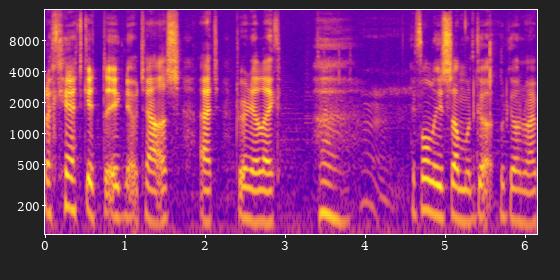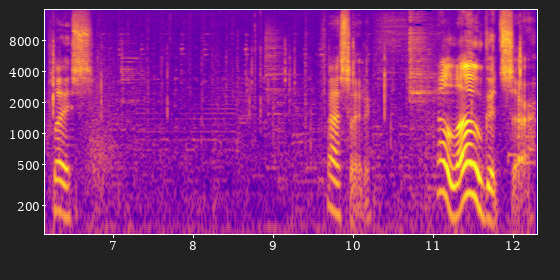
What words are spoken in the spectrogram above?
But I can't get the Igneo Talus at Darunia Lake. if only someone would go, would go in my place. Fascinating. Hello, good sir.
